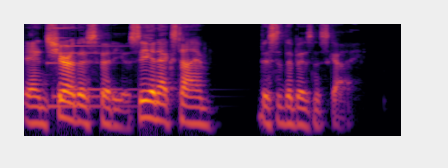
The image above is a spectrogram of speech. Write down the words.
and share this video. See you next time. This is The Business Guy.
